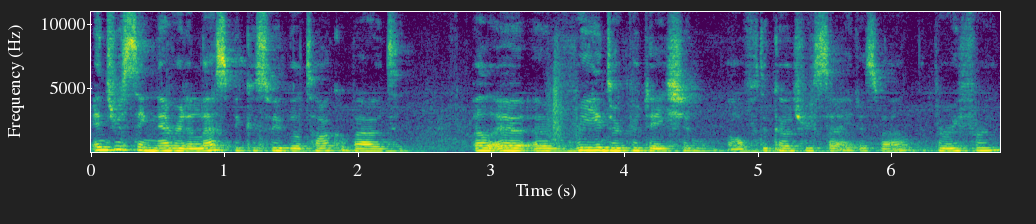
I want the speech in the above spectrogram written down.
interesting nevertheless because we will talk about a, a, reinterpretation of the countryside as well, the periphery.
